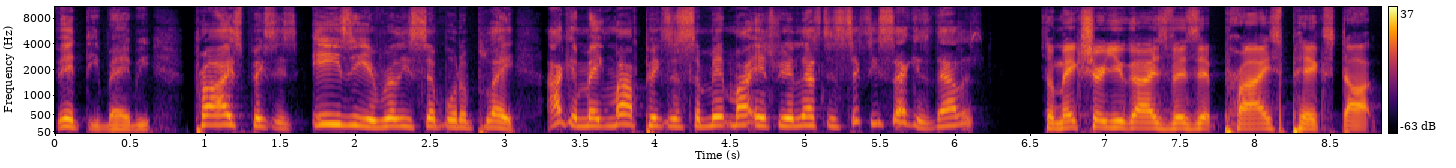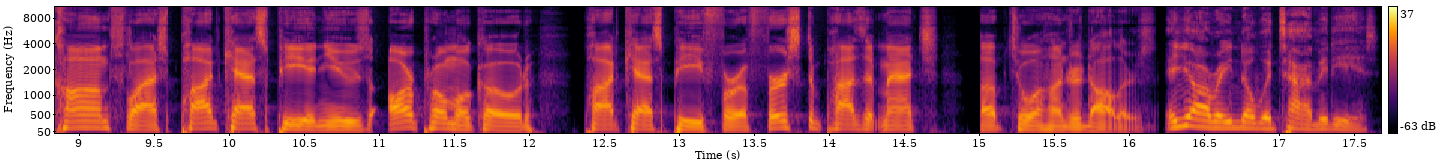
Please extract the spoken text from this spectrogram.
250 baby. PrizePicks is easy and really simple to play. I can make my picks and submit my entry in less than 60 seconds, Dallas. So make sure you guys visit prizepicks.com slash podcastp and use our promo code podcastp for a first deposit match up to $100. And you already know what time it is.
